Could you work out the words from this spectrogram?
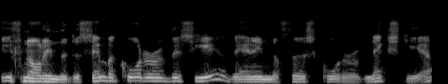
if not in the December quarter of this year, then in the first quarter of next year.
